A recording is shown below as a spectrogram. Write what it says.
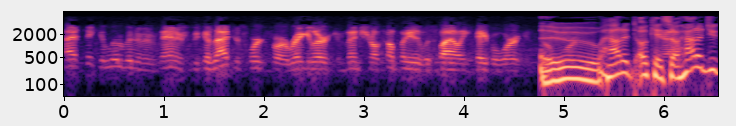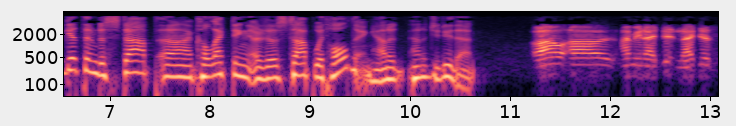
I think a little bit of an advantage because I just worked for a regular conventional company that was filing paperwork. And so forth. Ooh, how did okay? So how did you get them to stop uh, collecting or to stop withholding? How did how did you do that? Well, uh, I mean, I didn't. I just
